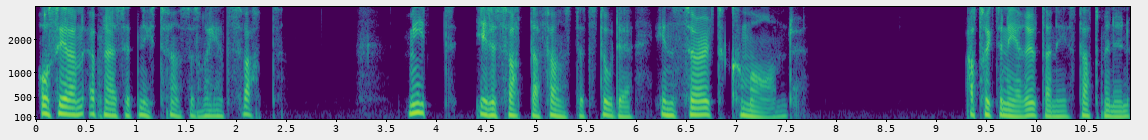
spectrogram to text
Och sedan öppnades ett nytt fönster som var helt svart. Mitt i det svarta fönstret stod det Insert Command jag tryckte ner rutan i startmenyn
